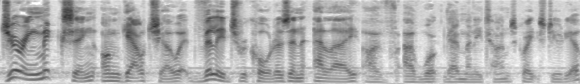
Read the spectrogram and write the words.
During mixing on Gaucho at Village Recorders in LA, I've, I've worked there many times, great studio,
